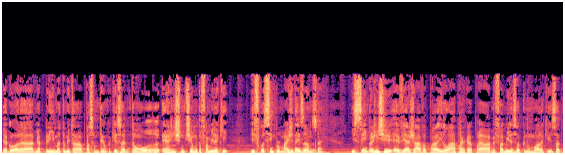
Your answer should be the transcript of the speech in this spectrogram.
E agora minha prima também tá passando tempo aqui, sabe? Então a gente não tinha muita família aqui. E ficou assim por mais de 10 anos, né? E sempre a gente é, viajava pra ir lá pra, pra minha família, sabe? Que não mora aqui, sabe?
